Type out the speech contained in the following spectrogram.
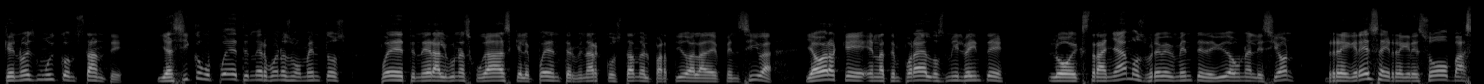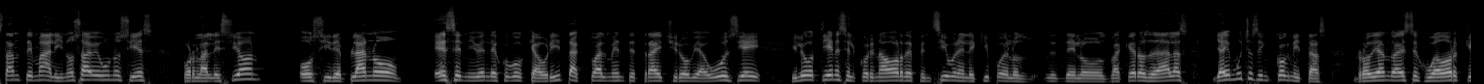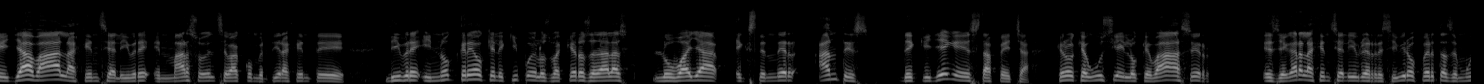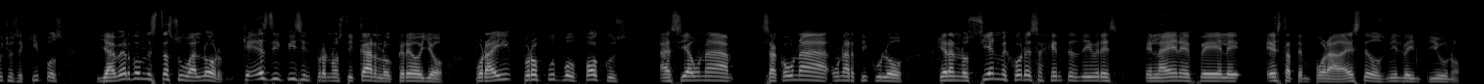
que no es muy constante. Y así como puede tener buenos momentos, puede tener algunas jugadas que le pueden terminar costando el partido a la defensiva. Y ahora que en la temporada del 2020 lo extrañamos brevemente debido a una lesión, regresa y regresó bastante mal. Y no sabe uno si es por la lesión o si de plano es el nivel de juego que ahorita actualmente trae Chirobi Awuzie y luego tienes el coordinador defensivo en el equipo de los, de, los Vaqueros de Dallas. Y hay muchas incógnitas rodeando a este jugador que ya va a la agencia libre en marzo. Él se va a convertir a agente libre y no creo que el equipo de los Vaqueros de Dallas lo vaya a extender antes de que llegue esta fecha. Creo que Awuzie lo que va a hacer es llegar a la agencia libre, recibir ofertas de muchos equipos y a ver dónde está su valor, que es difícil pronosticarlo, creo yo. Por ahí Pro Football Focus hacía una sacó una, un artículo que eran los 100 mejores agentes libres en la NFL esta temporada, este 2021.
